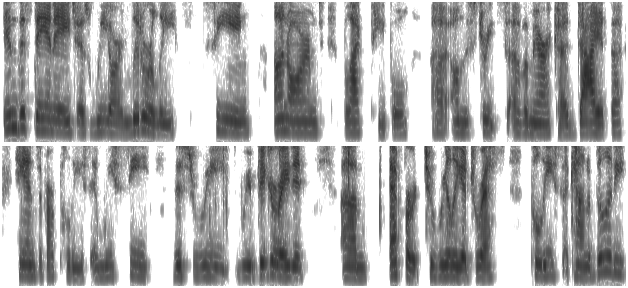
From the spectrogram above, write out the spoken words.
in this day and age, as we are literally seeing unarmed Black people uh, on the streets of America die at the hands of our police, and we see this re- revigorated um, effort to really address police accountability.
